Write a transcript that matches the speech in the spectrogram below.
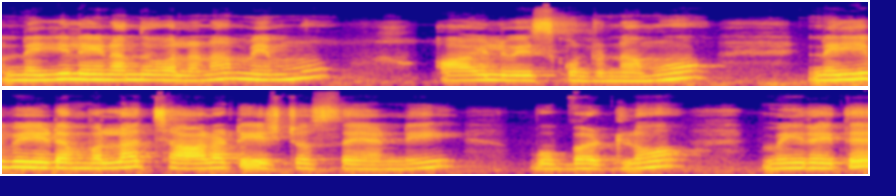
నెయ్యి లేనందువలన మేము ఆయిల్ వేసుకుంటున్నాము. నెయ్యి వేయడం వల్ల చాలా టేస్ట్ వస్తాయండి బొబ్బట్లో. మీరైతే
